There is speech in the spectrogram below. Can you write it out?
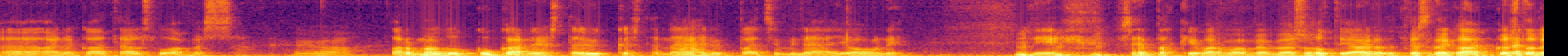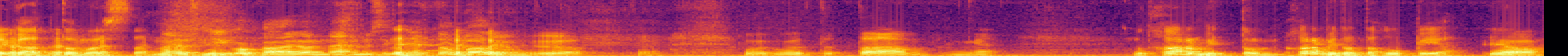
ää, ainakaan täällä Suomessa. Joo. Varmaan kun kukaan ei ole sitä ykköstä nähnyt, paitsi minä ja Jouni, niin sen takia varmaan me myös oltiin ainoat, jotka sitä kakkosta oli katsomassa. No jos Nikokaan ei ole nähnyt, se kertoo paljon. Joo. Mut- mut tota, Mutta harmiton, harmitonta hupia. Joo,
